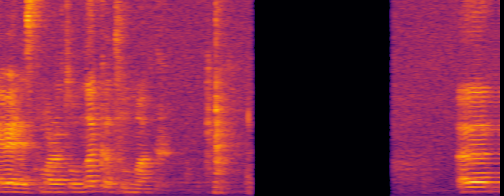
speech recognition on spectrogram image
Everest maratonuna katılmak. Ee,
